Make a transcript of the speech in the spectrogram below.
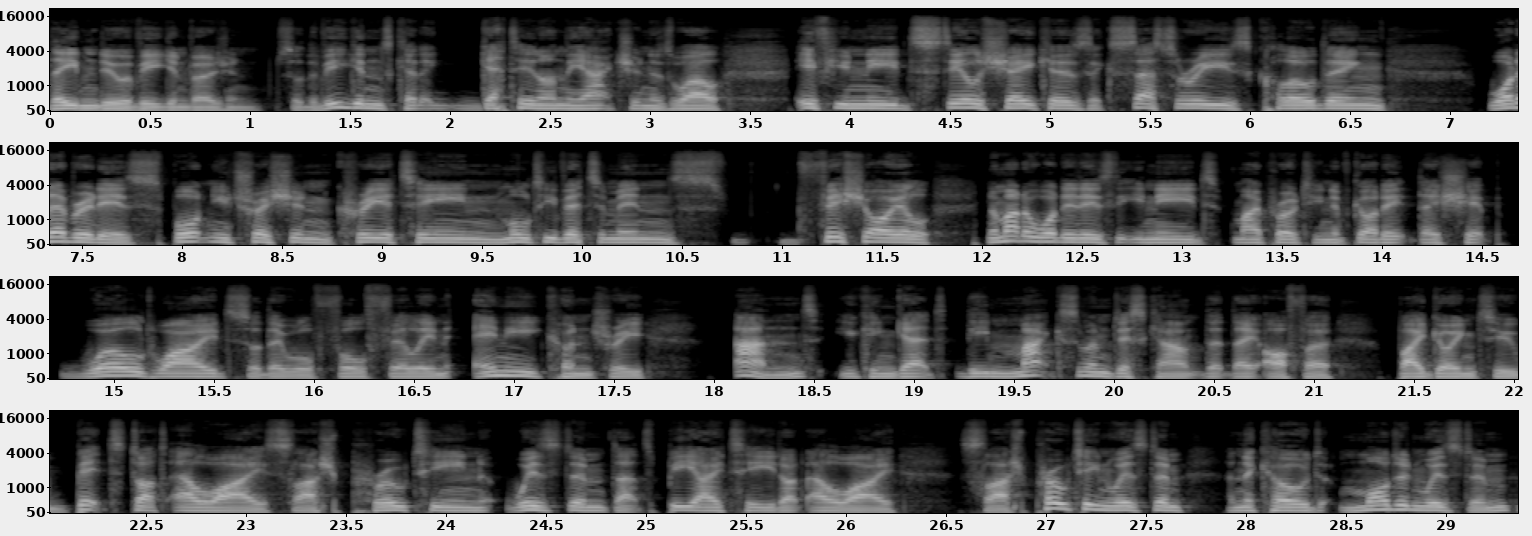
they even do a vegan version. So the vegans can get in on the action as well. If you need steel shakers, accessories, clothing, whatever it is sport nutrition, creatine, multivitamins, fish oil, no matter what it is that you need, My Protein have got it. They ship worldwide, so they will fulfill in any country. And you can get the maximum discount that they offer by going to bit.ly slash protein wisdom. That's bit.ly slash protein wisdom. And the code modern wisdom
